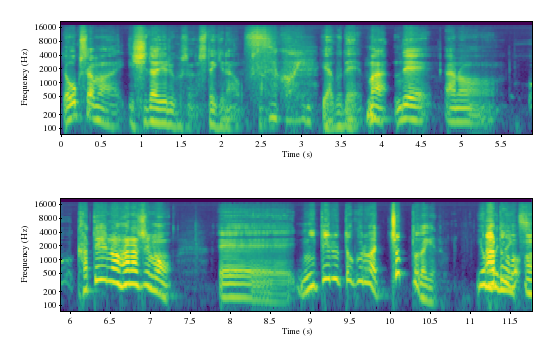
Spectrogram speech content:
で奥様は石田ゆり子さん素敵な奥さんすごい。役で、まあであの家庭の話も、えー似てるところはちょっとだけ4あと、分の1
